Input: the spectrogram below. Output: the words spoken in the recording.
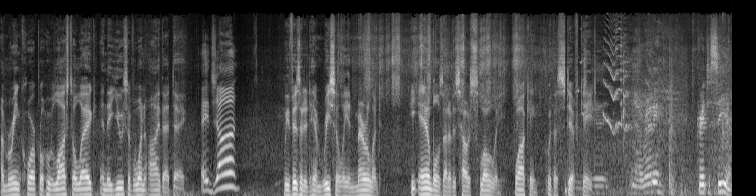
a Marine corporal who lost a leg and the use of one eye that day. Hey, John. We visited him recently in Maryland. He ambles out of his house slowly, walking with a stiff gait. Yeah, ready? Great to see you.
